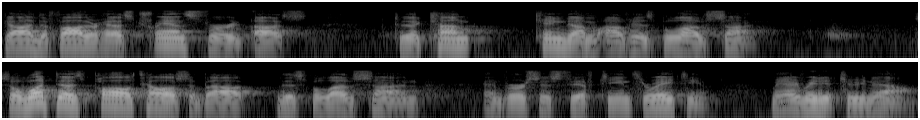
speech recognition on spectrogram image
God the Father, has transferred us to the kingdom of his beloved Son. So, what does Paul tell us about this beloved Son in verses 15 through 18? May I read it to you now?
